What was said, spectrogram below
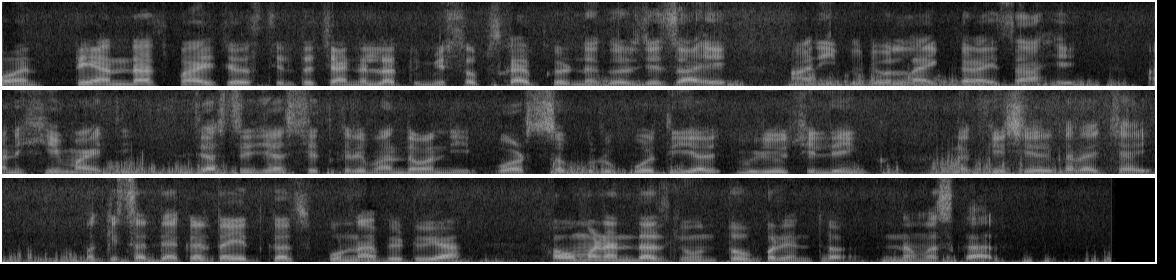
पण ते अंदाज पाहायचे असतील तर चॅनलला तुम्ही सबस्क्राईब करणं गरजेचं आहे आणि व्हिडिओला लाईक करायचा आहे. आणि ही माहिती जास्तीत जास्त शेतकरी बांधवांनी व्हॉट्सअप ग्रुपवरती या व्हिडिओची लिंक नक्की शेअर करायची आहे. बाकी सध्या करता इतकंच. पुन्हा भेटूया. हवामान अंदाज घेऊन तोपर्यंत नमस्कार.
